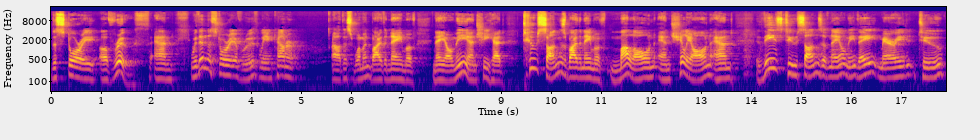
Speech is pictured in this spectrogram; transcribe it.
the story of Ruth. And within the story of Ruth, we encounter uh, this woman by the name of Naomi, and she had two sons by the name of Mahlon and Chilion, and these two sons of Naomi, they married two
